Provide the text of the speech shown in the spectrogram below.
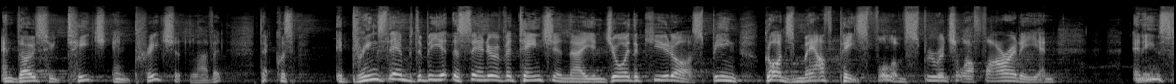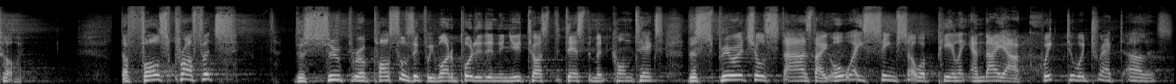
And those who teach and preach it love it. That because it brings them to be at the center of attention. They enjoy the kudos, being God's mouthpiece full of spiritual authority and, and insight. The false prophets, the super apostles, if we want to put it in a New Testament context, the spiritual stars, they always seem so appealing and they are quick to attract others.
